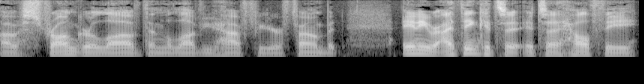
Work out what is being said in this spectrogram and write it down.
a stronger love than the love you have for your phone. But anyway, I think it's a it's a healthy,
